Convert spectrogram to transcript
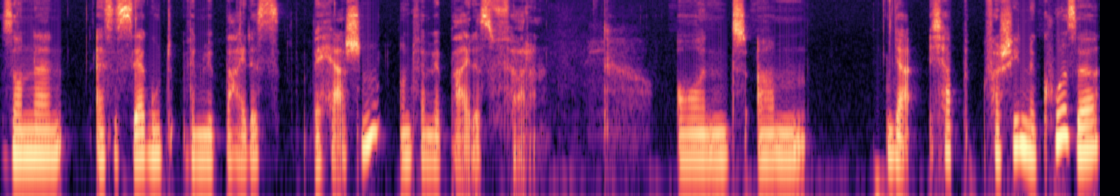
sondern es ist sehr gut, wenn wir beides beherrschen und wenn wir beides fördern. Und ähm, ja, ich habe verschiedene Kurse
